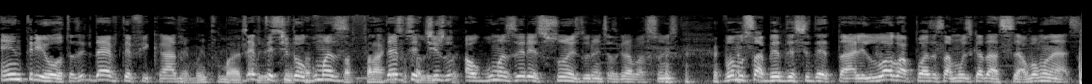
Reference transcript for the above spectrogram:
entre outras. Ele deve ter ficado. É muito mais Deve ter isso, tido hein? Tá- algumas. tá fraca deve ter tido lista. algumas ereções durante as gravações. Vamos saber desse detalhe logo após essa música da Cel. Vamos nessa.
